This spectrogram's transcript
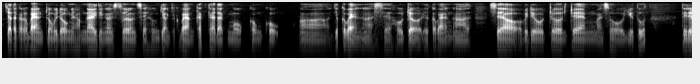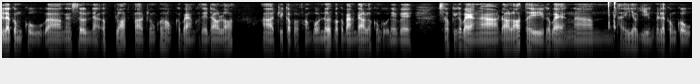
chào tất cả các bạn, trong video ngày hôm nay thì Ngân Sơn sẽ hướng dẫn cho các bạn cách cài đặt một công cụ à, giúp các bạn à, sẽ hỗ trợ để các bạn à, share video trên trang mạng xã hội YouTube. Thì đây là công cụ à, Ngân Sơn đã upload vào trong khóa học, các bạn có thể download, à, truy cập vào phần bonus và các bạn download công cụ này về. Sau khi các bạn à, download thì các bạn à, thấy giao diện đây là công cụ.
